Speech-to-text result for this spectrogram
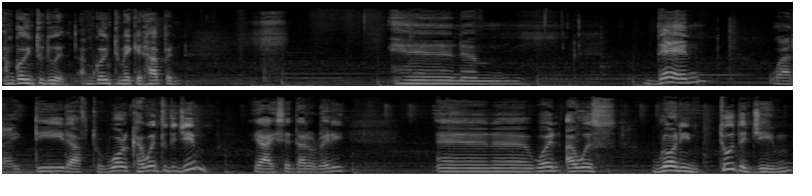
I'm going to do it. I'm going to make it happen. And um, then what I did after work, I went to the gym. Yeah, I said that already. And uh, when I was running to the gym,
